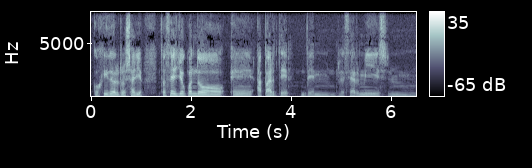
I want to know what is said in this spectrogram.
cogido el rosario. Entonces yo cuando, eh, aparte de rezar mis, mm,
